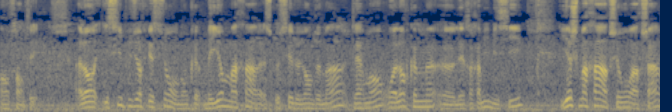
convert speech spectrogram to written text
enfanter. Alors ici plusieurs questions. Donc, mais Yom Machar, est-ce que c'est le lendemain, clairement, ou alors comme euh, les Rachamim ici, Yesh Machar Arshav,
